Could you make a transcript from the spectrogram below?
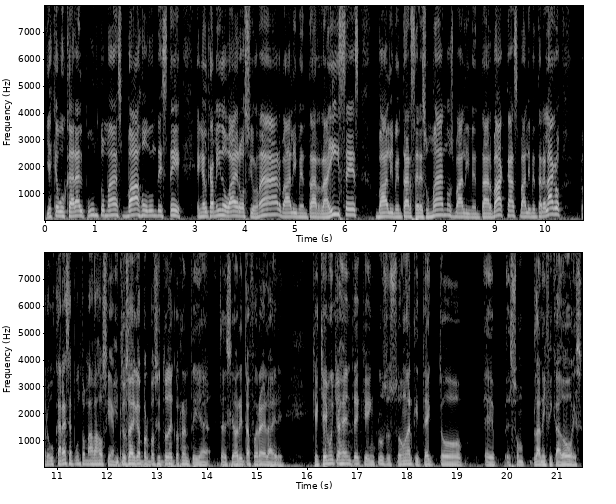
Y es que buscará el punto más bajo donde esté. En el camino va a erosionar, va a alimentar raíces, va a alimentar seres humanos, va a alimentar vacas, va a alimentar el agro, pero buscará ese punto más bajo siempre. Y tú sabes que a propósito de correntía, te decía ahorita fuera del aire, que aquí hay mucha gente que incluso son arquitectos, eh, son planificadores,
